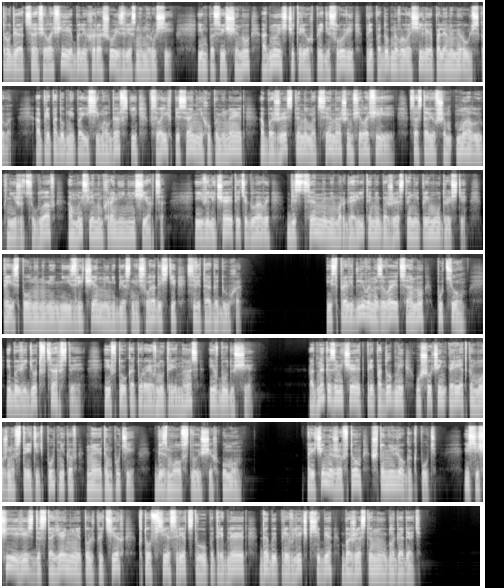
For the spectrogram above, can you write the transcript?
Труды отца Филофея были хорошо известны на Руси. Им посвящено одно из четырех предисловий преподобного Василия Поляна-Мирульского, а преподобный Паисий Молдавский в своих писаниях упоминает о божественном отце нашем Филофее, составившем малую книжицу глав о мысленном хранении сердца, и величает эти главы бесценными маргаритами божественной премудрости, преисполненными неизреченной небесной сладости Святаго Духа. И справедливо называется оно «путем», ибо ведет в Царствие, и в то, которое внутри нас, и в будущее. Однако, замечает преподобный, уж очень редко можно встретить путников на этом пути, безмолвствующих умом. Причина же в том, что нелегок путь, и стихия есть достояние только тех, кто все средства употребляет, дабы привлечь к себе божественную благодать.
